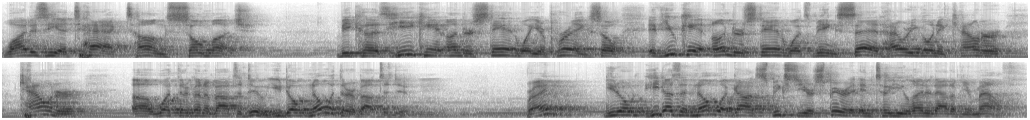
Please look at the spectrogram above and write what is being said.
Why does he attack tongues so much? Because he can't understand what you're praying. So if you can't understand what's being said, how are you going to counter counter uh, what they're going to about to do? You don't know what they're about to do, right? You don't. He doesn't know what God speaks to your spirit until you let it out of your mouth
